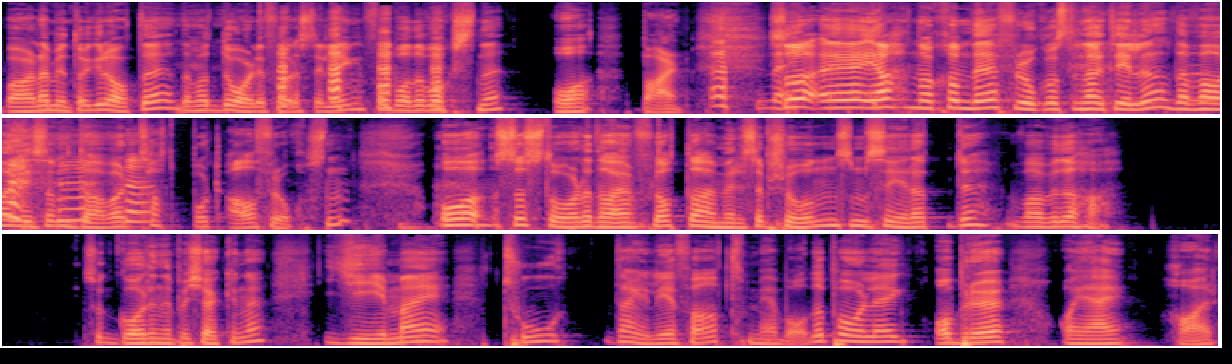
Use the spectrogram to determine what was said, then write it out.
Barna begynte å gråte. Det var dårlig forestilling for både voksne og barn. Så eh, ja, nok om det. Frokosten i dag tidlig. Da. Det var liksom, da var det tatt bort all frokosten. Og så står det da en flott dame i resepsjonen som sier at du, hva vil du ha? Så går hun inn på kjøkkenet, gir meg to deilige fat med både pålegg og brød, og jeg har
